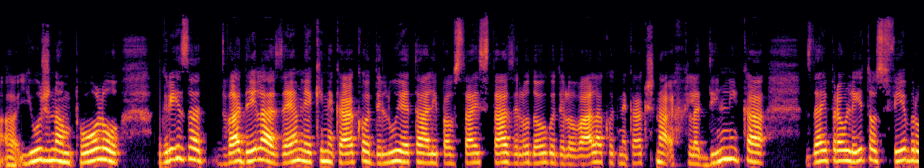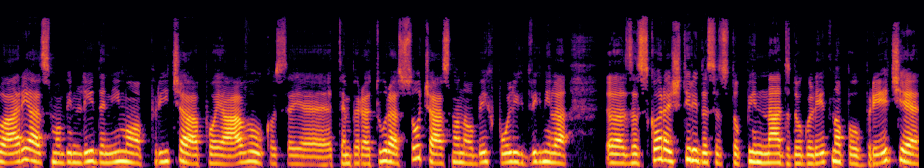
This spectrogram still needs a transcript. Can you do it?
uh, Južnem polu. Gre za dva dela Zemlje, ki nekako delujeta ali pa vsaj sta zelo dolgo delovala kot nekakšna hladilnika. Zdaj, prav letos, februarja, smo bili, da nimo priča pojavu, ko se je temperatura sočasno na obeh poljih dvignila uh, za skoraj 40 stopinj nad dolgoletno povprečje.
